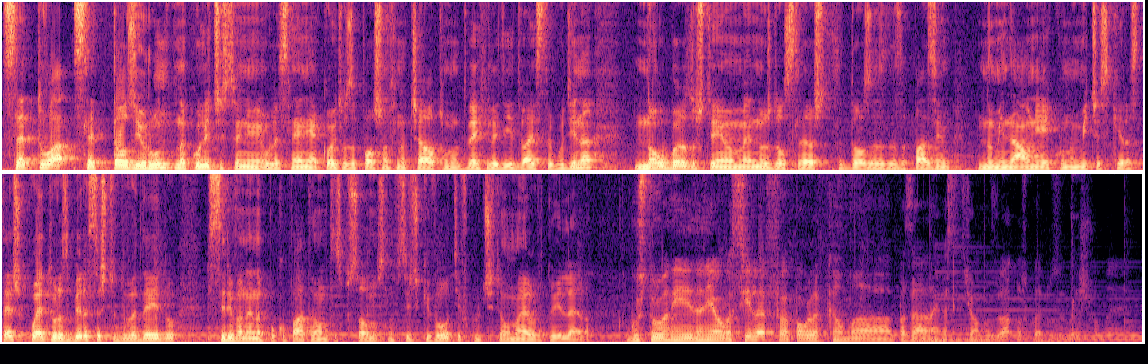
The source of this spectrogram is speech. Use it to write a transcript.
след това, след този рунд на количествени улеснения, който започна в началото на 2020 година, много бързо ще имаме нужда от следващата доза, за да запазим номиналния економически растеж, което разбира се ще доведе и до сриване на покупателната способност на всички валути, включително еврото и лева. Гостува ни Даниел Василев, поглед към пазара на инвестиционно злато, с което завършваме.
